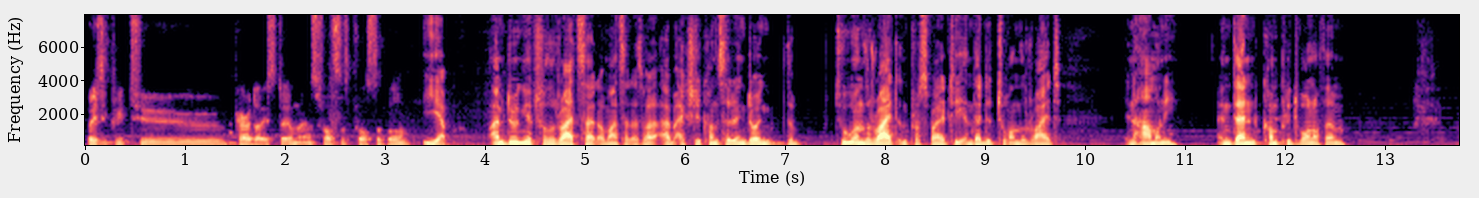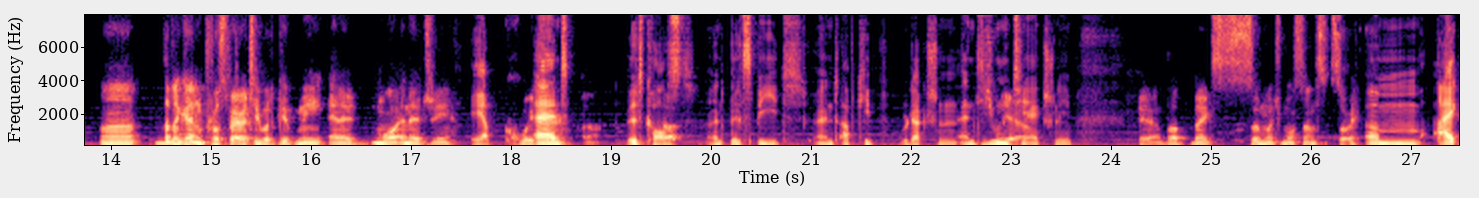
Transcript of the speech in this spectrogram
basically to Paradise Dome as fast as possible. Yep. I'm doing it for the right side on my side as well. I'm actually considering doing the two on the right in prosperity and then the two on the right in harmony and then complete one of them. Uh, then again, prosperity would give me ener- more energy Yep. quicker. And- Uh, Build cost and build speed and upkeep reduction and unity Yeah. actually. yeah, that makes so much more sense. Sorry. Um I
